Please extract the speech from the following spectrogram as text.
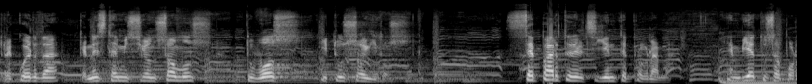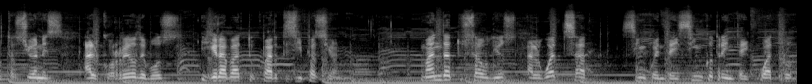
Recuerda que en esta emisión somos tu voz y tus oídos. Sé parte del siguiente programa. Envía tus aportaciones al correo de voz y graba tu participación. Manda tus audios al WhatsApp 55 34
